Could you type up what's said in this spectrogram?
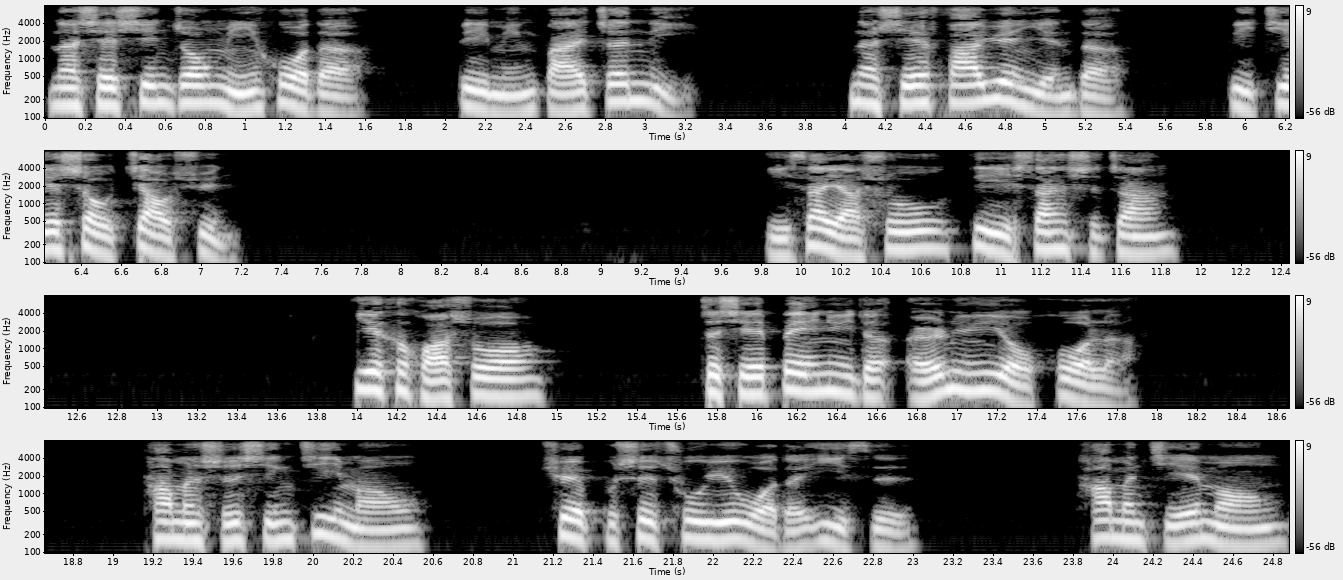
那些心中迷惑的，必明白真理；那些发怨言的，必接受教训。以赛亚书第三十章，耶和华说：“这些被虐的儿女有祸了。”他们实行计谋，却不是出于我的意思；他们结盟，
